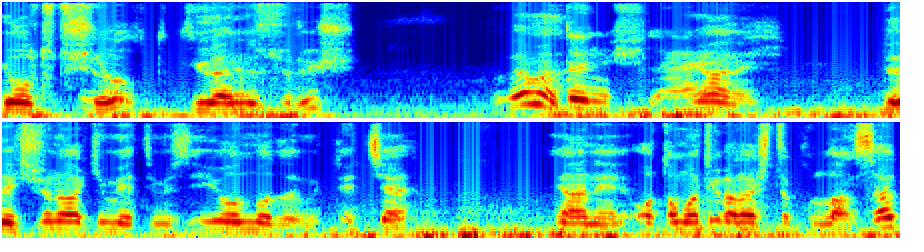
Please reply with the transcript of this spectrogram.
yol tutuşu, Yol tutuşu. güvenli sürüş. Değil mi? Dönüşler. Yani direksiyon hakimiyetimiz iyi olmadığı müddetçe yani otomatik araçta kullansak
